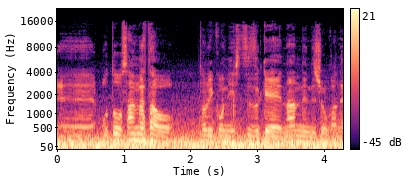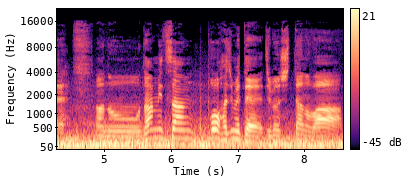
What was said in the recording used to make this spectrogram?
えー、お父さん方を虜にし続け何年でしょうかね。あの、壇蜜さんを初めて自分知ったのは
